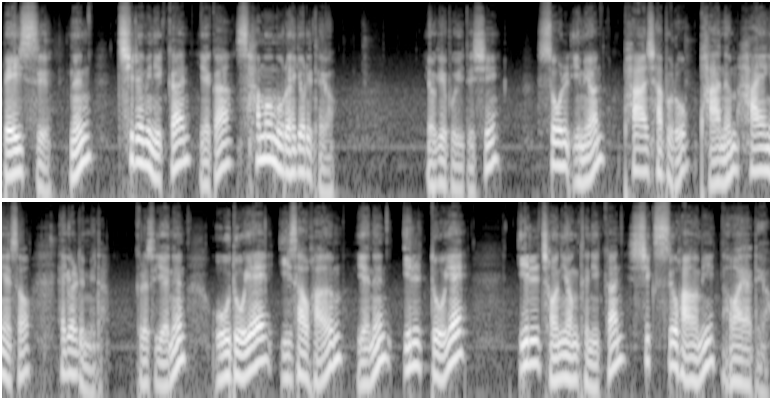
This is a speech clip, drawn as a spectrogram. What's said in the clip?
베이스는 7음이니까 얘가 3음으로 해결이 돼요. 여기에 보이듯이 솔이면 파 샵으로 반음 하행해서 해결됩니다. 그래서 얘는 5도의 이사화음, 얘는 1도의 1 전이 형태니까 6 화음이 나와야 돼요.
